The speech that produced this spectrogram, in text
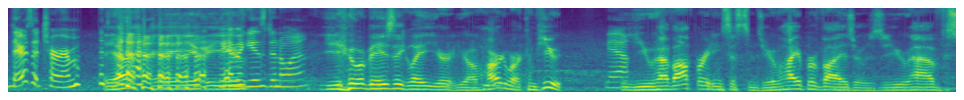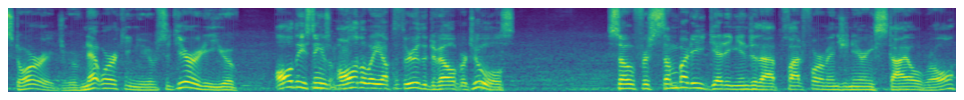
there's a term yeah, you, we you- haven't used in a while. you are basically you're you're hardware compute. Yeah. You have operating systems, you have hypervisors, you have storage, you have networking, you have security, you have all these things all the way up through the developer tools. So for somebody getting into that platform engineering style role,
